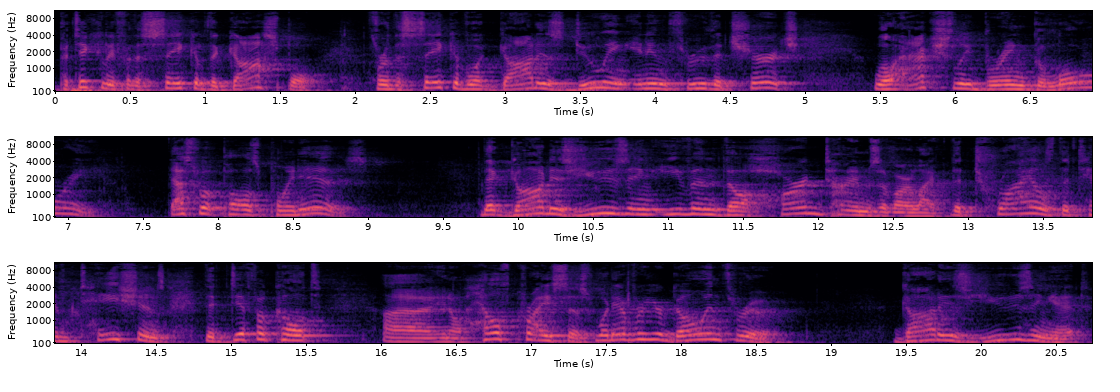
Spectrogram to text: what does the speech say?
particularly for the sake of the gospel, for the sake of what God is doing in and through the church, will actually bring glory. That's what Paul's point is. That God is using even the hard times of our life, the trials, the temptations, the difficult uh, you know, health crisis, whatever you're going through. God is using it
